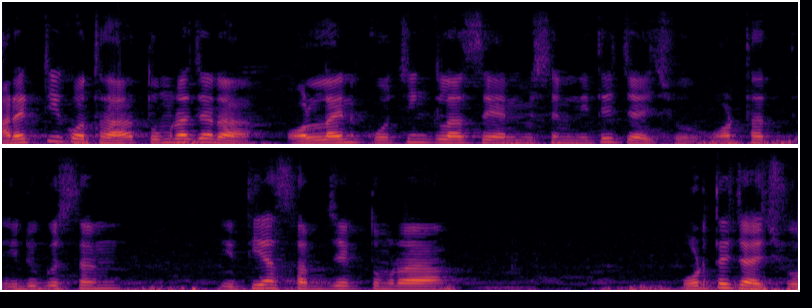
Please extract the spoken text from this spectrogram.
আরেকটি কথা, তোমরা যারা অনলাইন কোচিং ক্লাসে অ্যাডমিশন নিতে চাইছো, অর্থাৎ এডুকেশন ইতিহাস সাবজেক্ট তোমরা পড়তে চাইছো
